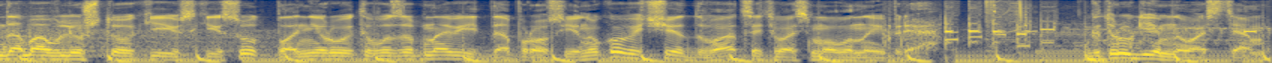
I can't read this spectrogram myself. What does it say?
Добавлю, что Киевский суд планирует возобновить допрос Януковича 28 ноября. К другим новостям.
